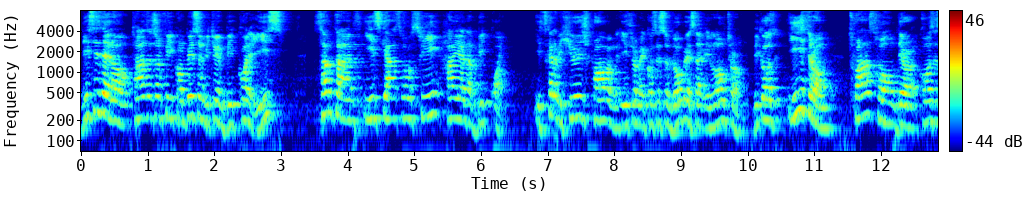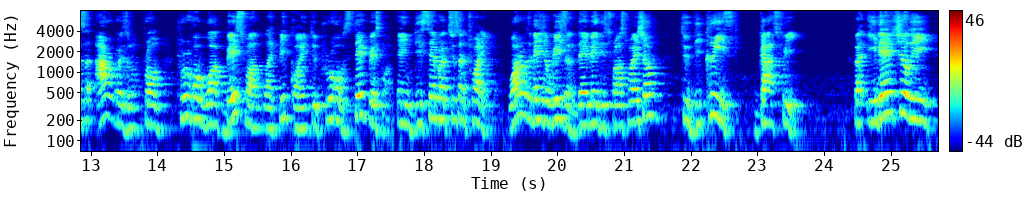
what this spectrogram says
This is a you know, transaction fee comparison between Bitcoin and ETH. Sometimes ETH gas fee higher than Bitcoin it's going to be a huge problem in Ethereum ecosystem development in long term because Ethereum transformed their consensus algorithm from proof of work based one like Bitcoin to proof of stake based one in December 2020. One of the major reasons they made this transformation to decrease gas fee. But eventually,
